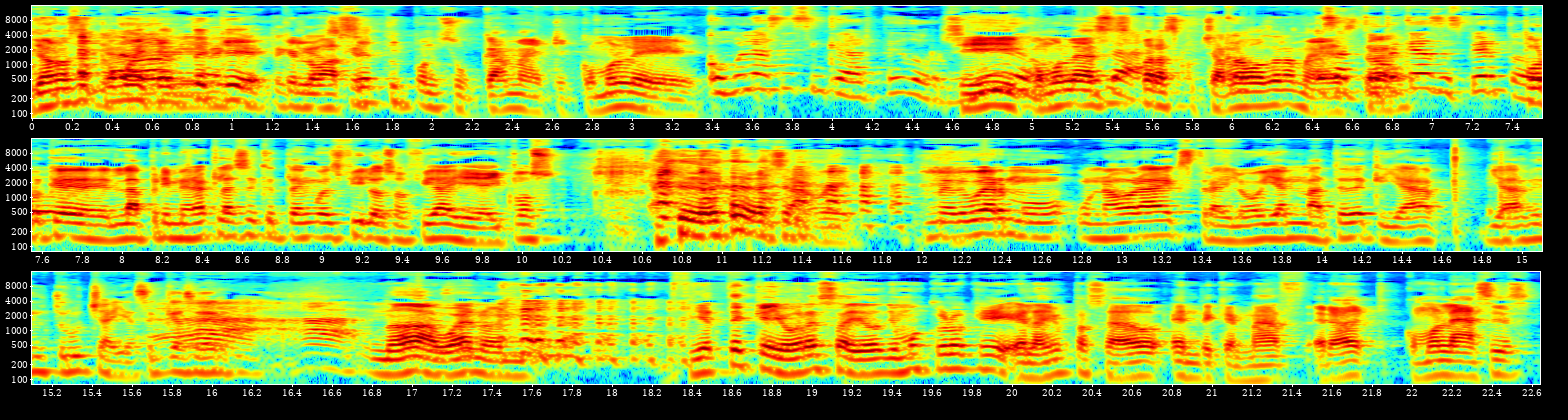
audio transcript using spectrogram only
Yo no sé cómo hay gente que, que lo hace que- tipo en su cama, que cómo le... ¿cómo le haces sin quedarte dormido? Sí, ¿cómo le O haces sea, para escuchar la voz de la O sea, tú maestra? te quedas despierto. Porque la primera clase que tengo es filosofía y ahí pues... o sea, güey, me duermo una hora extra y luego ya en mate de que ya, ya ven trucha, ya sé qué hacer. Ah, No, bueno. en- Fíjate que yo, gracias a Dios, yo me acuerdo que el año pasado en The que Math era cómo le haces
